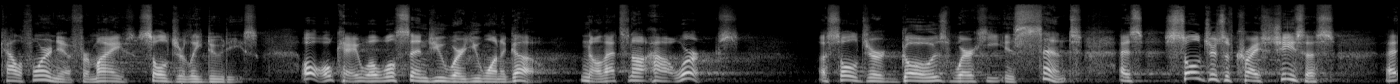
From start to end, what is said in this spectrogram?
California for my soldierly duties. Oh, okay, well, we'll send you where you want to go. No, that's not how it works. A soldier goes where he is sent. As soldiers of Christ Jesus, uh,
